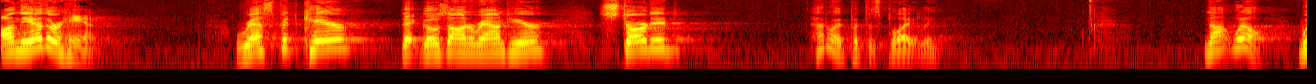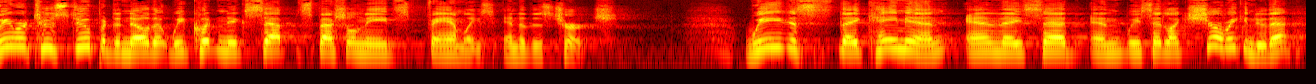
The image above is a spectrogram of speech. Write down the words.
On the other hand, respite care that goes on around here started, how do I put this politely? Not well. We were too stupid to know that we couldn't accept special needs families into this church. We just, they came in and they said, and we said, like, sure, we can do that.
